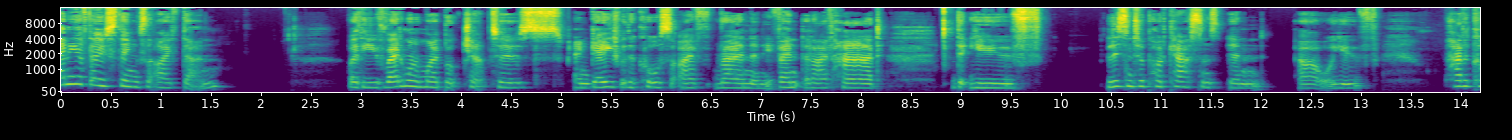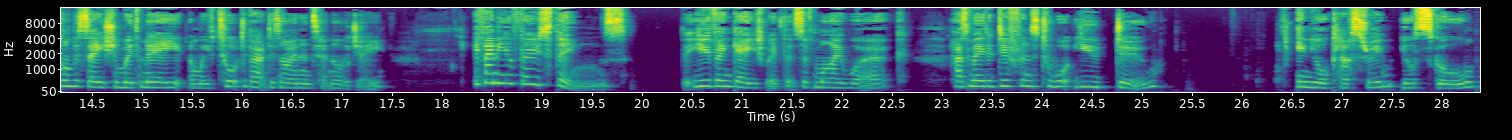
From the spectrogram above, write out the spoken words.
any of those things that I've done, whether you've read one of my book chapters, engaged with a course that I've run, an event that I've had, that you've listened to a podcast and, and uh, or you've had a conversation with me and we've talked about design and technology. If any of those things that you've engaged with that's of my work has made a difference to what you do in your classroom, your school,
